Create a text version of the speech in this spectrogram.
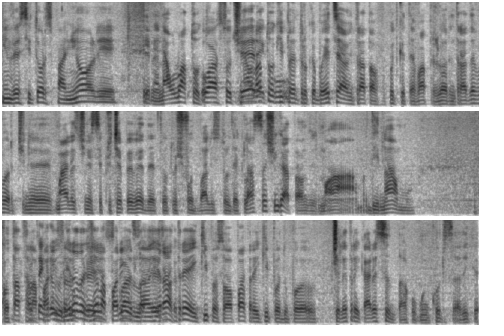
investitori spanioli. Bine, ne-au luat ochii. O asociere Ne-au luat ochii cu- pentru că băieții au intrat, au făcut câteva prelori, într-adevăr, cine, mai ales cine se pricepe vede totuși fotbalistul de clasă și gata, am zis, mamă, Dinamo, cotată la Foarte greu pariuri, să era deja la lucrezi cu pariuri, la, astfel de era a jucători. treia echipă sau a patra echipă după cele trei care sunt acum în cursă, adică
